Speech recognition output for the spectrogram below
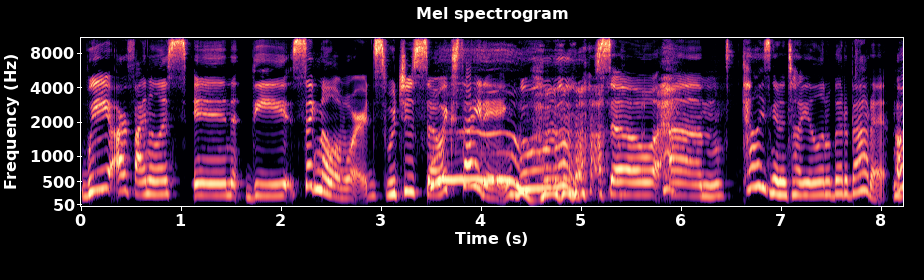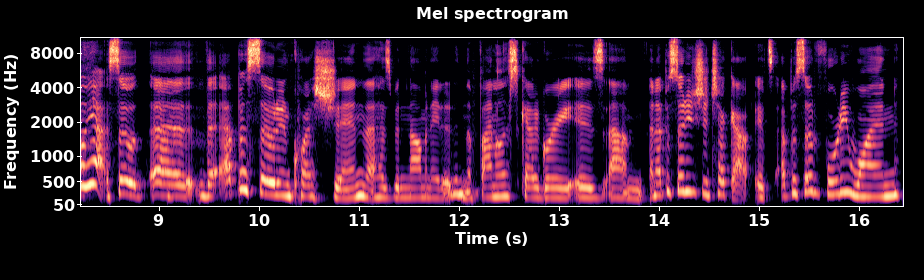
We are finalists in the Signal Awards, which is so exciting. so, um, Kelly's going to tell you a little bit about it. Oh yeah, so uh, the episode in question that has been nominated in the finalist category is um, an episode you should check out. It's episode forty-one.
